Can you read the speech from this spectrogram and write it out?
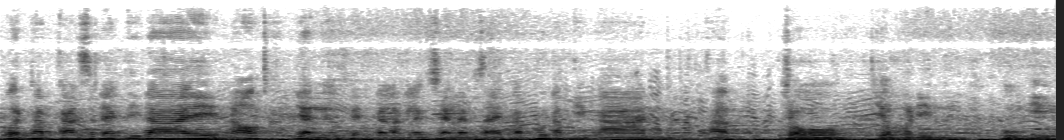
เปิดทำการแสดงที่ใดเนาะอย่าลืมเป็นกำลังแรงใจแรงใจกับผู้นำทีมงานครับ โจยมนินปู่อิง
